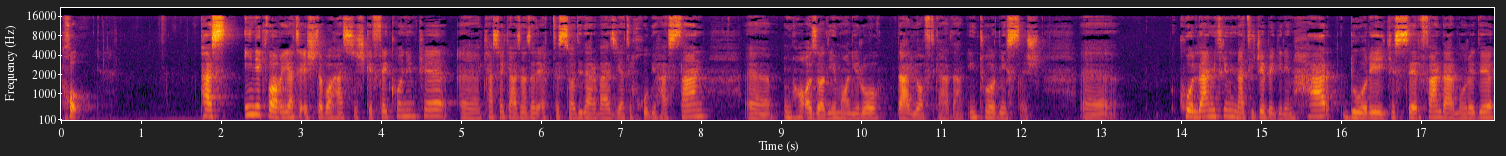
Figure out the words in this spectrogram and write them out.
خب پس این یک واقعیت اشتباه هستش که فکر کنیم که کسایی که از نظر اقتصادی در وضعیت خوبی هستن اونها آزادی مالی رو دریافت کردن. اینطور نیستش. کلا می‌تونیم نتیجه بگیریم. هر دوره که صرفا در مورد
